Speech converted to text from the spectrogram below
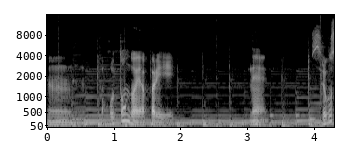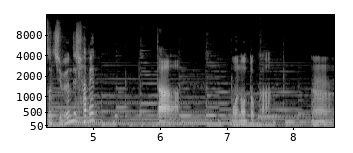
うん、ほとんどはやっぱり、ね、それこそ自分で喋ったものとか、うん、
